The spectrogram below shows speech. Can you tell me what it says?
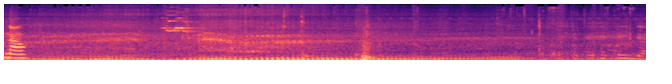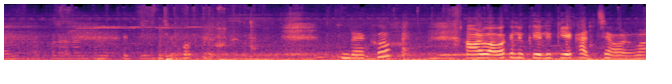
নাও। যাই। দেখো, আমার বাবাকে লুকিয়ে লুকিয়ে খাচ্ছে আমার মা।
